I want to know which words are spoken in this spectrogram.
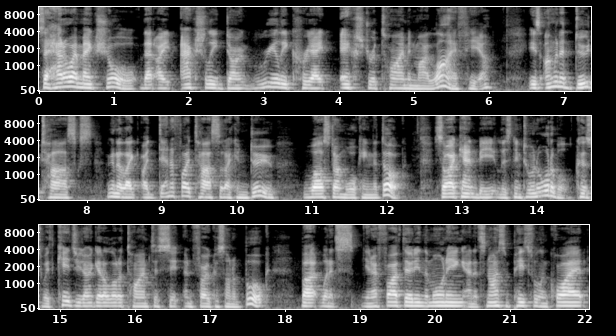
So, how do I make sure that I actually don't really create extra time in my life here? Is I'm going to do tasks, I'm going to like identify tasks that I can do whilst I'm walking the dog. So I can be listening to an audible because with kids you don't get a lot of time to sit and focus on a book. But when it's you know 5:30 in the morning and it's nice and peaceful and quiet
